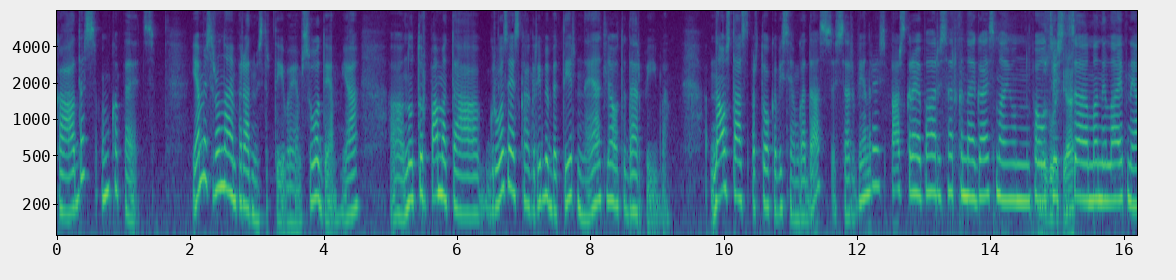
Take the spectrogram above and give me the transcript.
kādas un kāpēc. Ja mēs runājam par administratīvajiem sodiem, ja, nu, tur pamatā grozies kā gribi, bet ir neatļauta darbība. Nav stāsts par to, ka visiem gadās. Es ar vienreiz pārskrēju pāri sarkanai gaismai, un policists Uzlikt, mani laipni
